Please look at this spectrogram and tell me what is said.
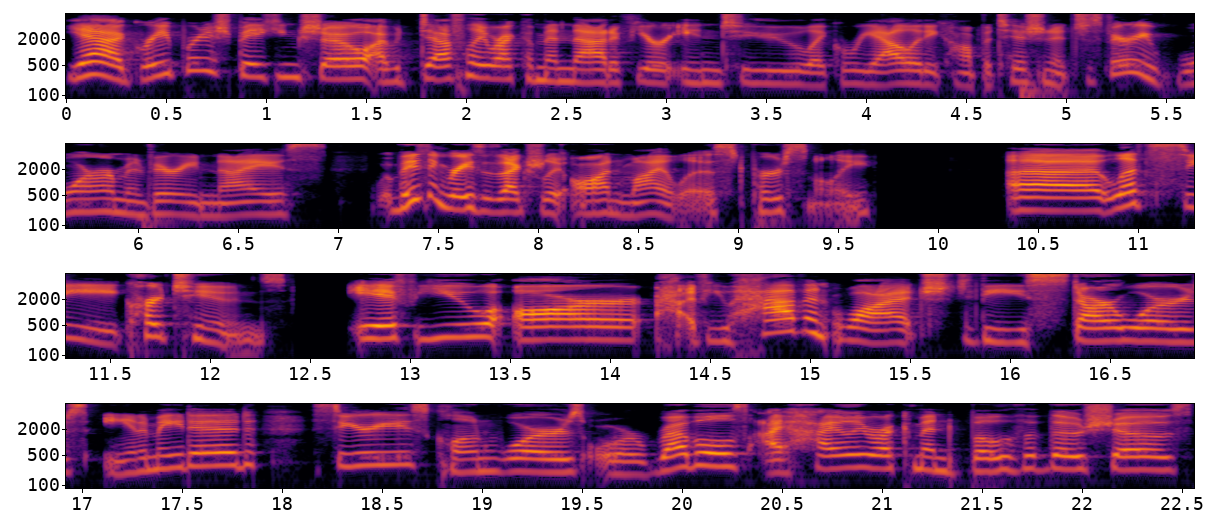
Yeah, Great British Baking Show. I would definitely recommend that if you're into like reality competition. It's just very warm and very nice. Amazing Race is actually on my list personally. Uh, let's see, cartoons. If you are if you haven't watched the Star Wars animated series, Clone Wars or Rebels, I highly recommend both of those shows.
